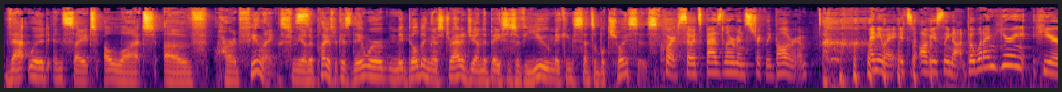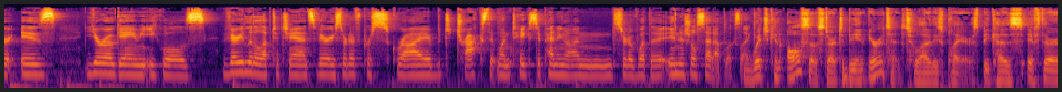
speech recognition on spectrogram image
that would incite a lot of hard feelings from the other players because they were building their strategy on the basis of you making sensible choices. Of course. So it's Baz Luhrmann's Strictly Ballroom. anyway, it's obviously not. But what I'm hearing here is Eurogame equals very little up to chance, very sort of prescribed tracks that one takes depending on sort of what the initial setup looks like. which can also start to be an irritant to a lot of these players because if they're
